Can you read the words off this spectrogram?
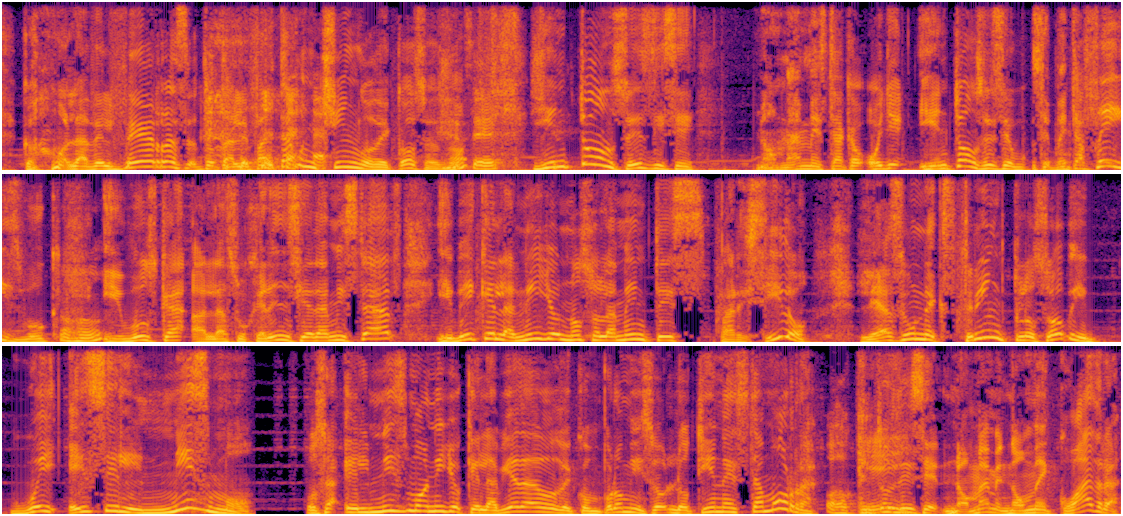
como la del Ferras. Total, le falta un chingo de cosas, ¿no? Sí. Y entonces dice... No mames, está acá. Oye, y entonces se, se mete a Facebook Ajá. y busca a la sugerencia de amistad y ve que el anillo no solamente es parecido, le hace un extreme close-up y, güey, es el mismo. O sea, el mismo anillo que le había dado de compromiso lo tiene esta morra. Ok. Entonces dice, no mames, no me cuadra.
